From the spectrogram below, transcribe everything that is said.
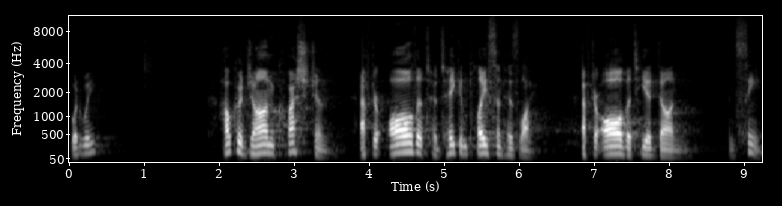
would we? How could John question after all that had taken place in his life, after all that he had done and seen.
